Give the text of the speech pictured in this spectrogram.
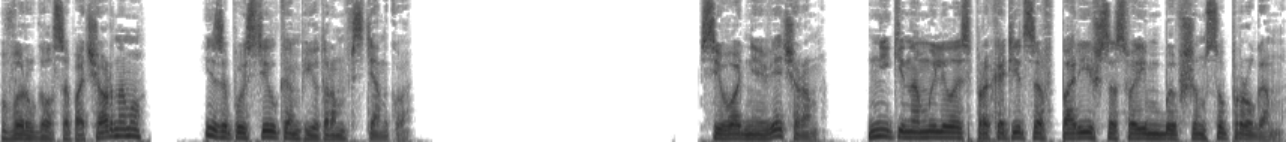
выругался по-черному и запустил компьютером в стенку. Сегодня вечером Ники намылилась прокатиться в Париж со своим бывшим супругом.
